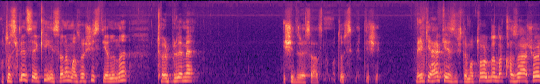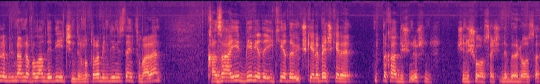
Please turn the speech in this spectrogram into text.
Motosiklet zevki insanın mazoşist yanını törpüleme işidir esasında motosiklet işi. Belki herkes işte motorda da kaza şöyle bilmem ne falan dediği içindir. Motora bindiğinizden itibaren kazayı bir ya da iki ya da üç kere beş kere mutlaka düşünürsünüz. Şimdi şu olsa, şimdi böyle olsa.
